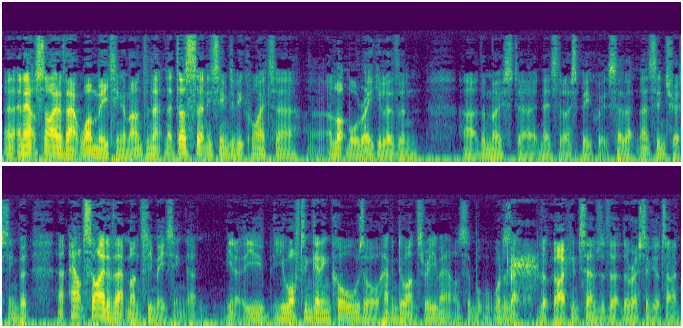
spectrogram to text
and outside of that one meeting a month, and that, that does certainly seem to be quite a lot more regular than uh, than most uh, Neds that I speak with. So that that's interesting. But uh, outside of that monthly meeting, um, you know, are you are you often getting calls or having to answer emails? What does that look like in terms of the, the rest of your time?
